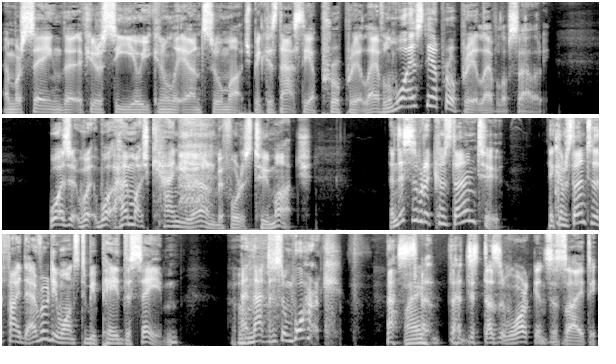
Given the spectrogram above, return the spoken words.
And we're saying that if you're a CEO, you can only earn so much because that's the appropriate level. And what is the appropriate level of salary? What is it? What, what, how much can you earn before it's too much? And this is what it comes down to. It comes down to the fact that everybody wants to be paid the same, and that doesn't work. That's, that just doesn't work in society.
